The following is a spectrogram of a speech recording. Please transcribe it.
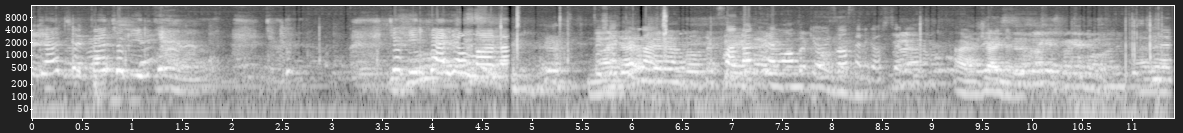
Gerçekten çok ilkel. çok, ilkel yollarla. Teşekkürler. Senden krem aldık ya o yüzden seni gösteriyorum. Rica ederim.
